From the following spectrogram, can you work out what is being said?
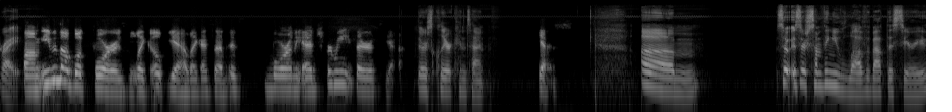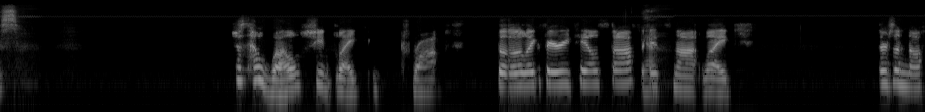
right. Um, even though book four is like, oh yeah, like I said, it's more on the edge for me. There's yeah, There's clear consent. yes. Um so is there something you love about this series? Just how well she like drops the like fairy tale stuff. Yeah. It's not like there's enough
